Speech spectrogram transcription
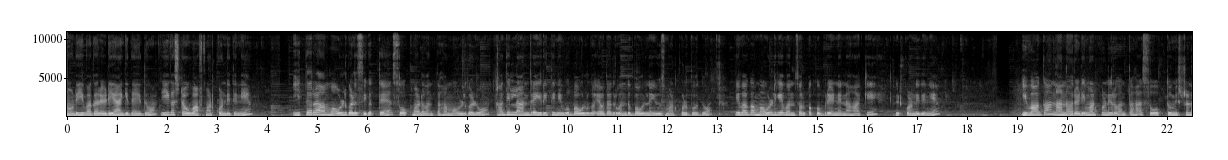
ನೋಡಿ ಇವಾಗ ರೆಡಿ ಆಗಿದೆ ಇದು. ಈಗ ಸ್ಟವ್ ಆಫ್ ಮಾಡ್ಕೊಂಡಿದ್ದೀನಿ ಈ ಥರ ಮೌಲ್ಡ್ಗಳು ಸಿಗುತ್ತೆ. ಸೋಪ್ ಮಾಡುವಂತಹ ಮೌಲ್ಡ್ಗಳು ಅದಿಲ್ಲ ಅಂದರೆ ಈ ರೀತಿ ನೀವು ಬೌಲ್ ಯಾವುದಾದ್ರೂ ಒಂದು ಬೌಲ್ನೇ ಯೂಸ್ ಮಾಡ್ಕೊಳ್ಬೋದು. ಇವಾಗ ಮೌಲ್ಡ್ಗೆ ಒಂದು ಸ್ವಲ್ಪ ಕೊಬ್ಬರಿ ಎಣ್ಣೆನ ಹಾಕಿ ಇಟ್ಕೊಂಡಿದ್ದೀನಿ ಇವಾಗ ನಾನು ರೆಡಿ ಮಾಡ್ಕೊಂಡಿರುವಂತಹ ಸೋಪ್ದು ಮಿಶ್ರಣ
